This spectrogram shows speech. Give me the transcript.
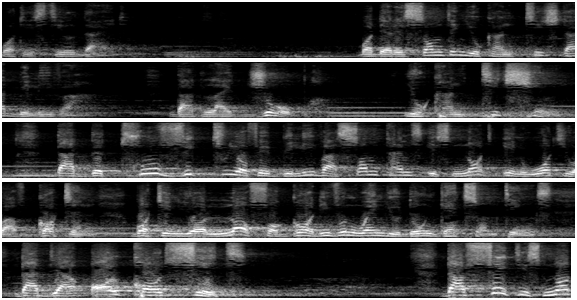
but he still died. But there is something you can teach that believer that like Job, you can teach him that the true victory of a believer sometimes is not in what you have gotten, but in your love for God, even when you don't get some things. That they are all called faith. That faith is not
